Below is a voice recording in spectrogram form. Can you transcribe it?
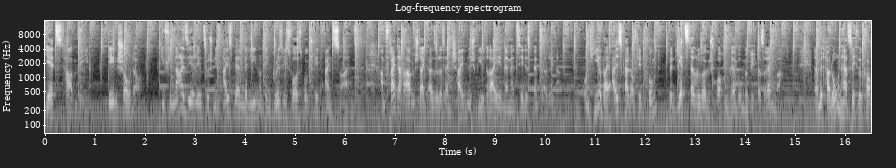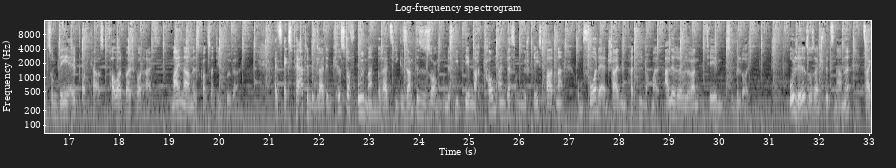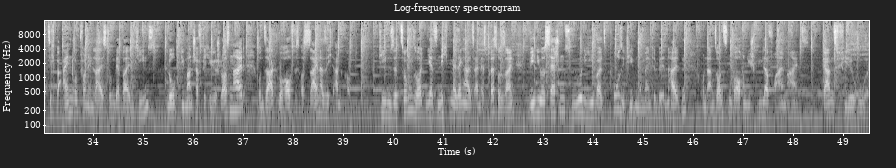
Jetzt haben wir ihn. Den Showdown. Die Finalserie zwischen den Eisbären Berlin und den Grizzlies Wolfsburg steht 1 zu 1. Am Freitagabend steigt also das entscheidende Spiel 3 in der Mercedes-Benz Arena. Und hier bei Eiskalt auf den Punkt wird jetzt darüber gesprochen, wer womöglich das Rennen macht. Damit hallo und herzlich willkommen zum DEL-Podcast, powered by Sport 1. Mein Name ist Konstantin Krüger. Als Experte begleitet Christoph Ullmann bereits die gesamte Saison und es gibt demnach kaum einen besseren Gesprächspartner, um vor der entscheidenden Partie nochmal alle relevanten Themen zu beleuchten. Ulle, so sein Spitzname, zeigt sich beeindruckt von den Leistungen der beiden Teams, lobt die mannschaftliche Geschlossenheit und sagt, worauf es aus seiner Sicht ankommt. Teamsitzungen sollten jetzt nicht mehr länger als ein Espresso sein, Videosessions nur die jeweils positiven Momente beinhalten und ansonsten brauchen die Spieler vor allem eins, ganz viel Ruhe.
